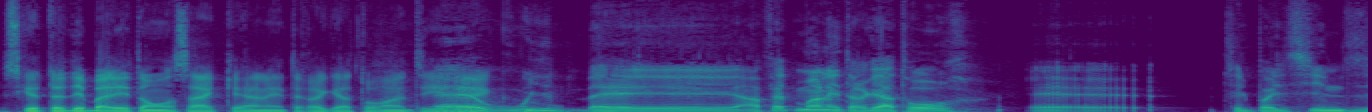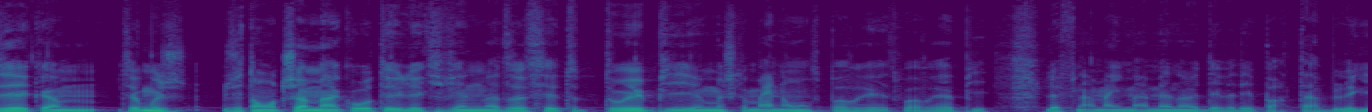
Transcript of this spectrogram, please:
Est-ce que tu as déballé ton sac à l'interrogatoire en direct? Euh, oui, ou- ben, en fait, moi, à l'interrogatoire, euh, tu sais, le policier me disait comme. Tu sais, moi, j'ai ton chum à côté là, qui vient de me dire c'est tout toi. Puis moi, je suis comme, mais non, c'est pas vrai, c'est pas vrai. Puis là, finalement, il m'amène un DVD portable. là, il,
